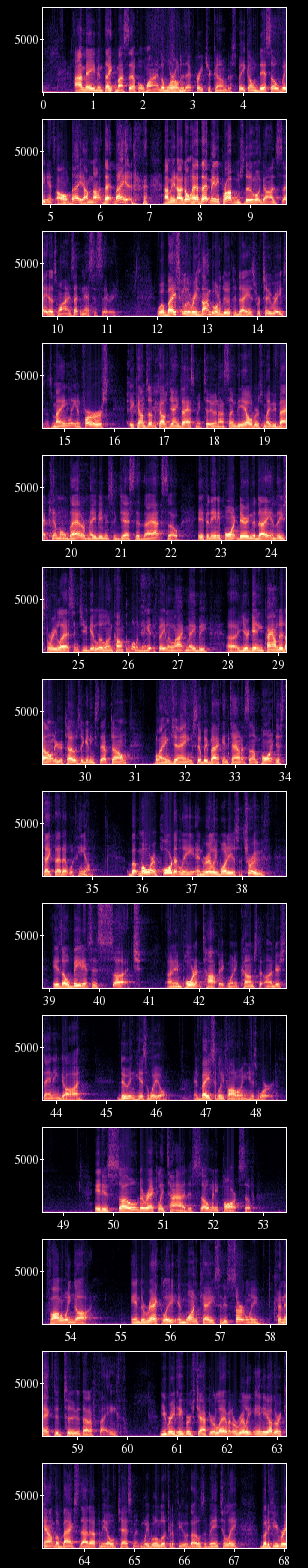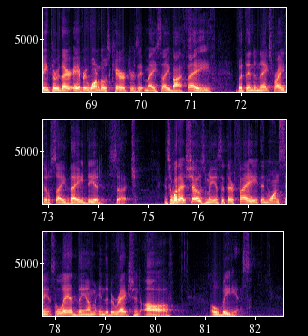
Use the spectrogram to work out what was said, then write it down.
I may even think to myself, well, why in the world did that preacher come to speak on disobedience all day? I'm not that bad. I mean, I don't have that many problems doing what God says. Why is that necessary? Well, basically, the reason I'm going to do it today is for two reasons. Mainly, and first, it comes up because James asked me to, and I assume the elders maybe backed him on that or maybe even suggested that. So if at any point during the day in these three lessons you get a little uncomfortable and you get to feeling like maybe uh, you're getting pounded on or your toes are getting stepped on, blame James. He'll be back in town at some point. Just take that up with him. But more importantly, and really what is the truth, is obedience is such an important topic when it comes to understanding God doing His will, and basically following His word. It is so directly tied to so many parts of following God. Indirectly, in one case, it is certainly connected to that of faith. You read Hebrews chapter 11, or really any other account that backs that up in the Old Testament, and we will look at a few of those eventually. But if you read through there, every one of those characters, it may say by faith, but then the next phrase it'll say they did such. And so what that shows me is that their faith, in one sense, led them in the direction of obedience.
